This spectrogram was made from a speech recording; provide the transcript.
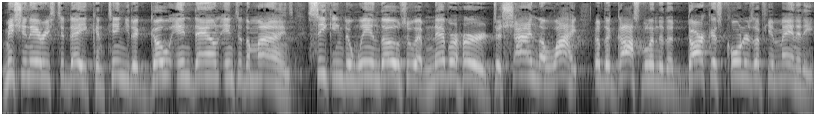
Missionaries today continue to go in down into the mines, seeking to win those who have never heard, to shine the light of the gospel into the darkest corners of humanity.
